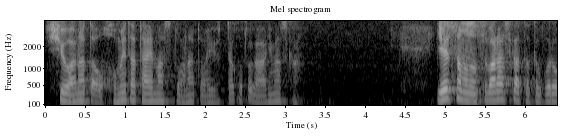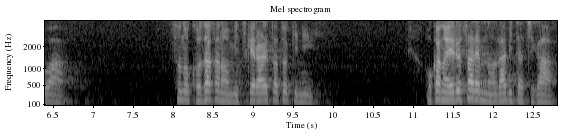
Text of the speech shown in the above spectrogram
主はあなたを褒めたたえますとあなたは言ったことがありますか？イエス様の素晴らしかったところはその小魚を見つけられた時に他のエルサレムのラビたちが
